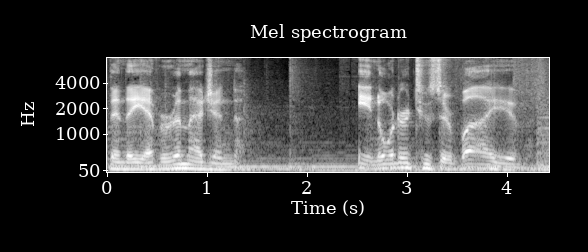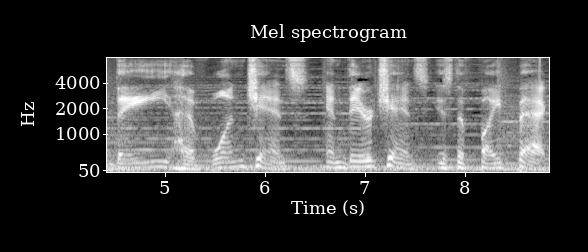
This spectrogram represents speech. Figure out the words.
than they ever imagined. In order to survive, they have one chance, and their chance is to fight back.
